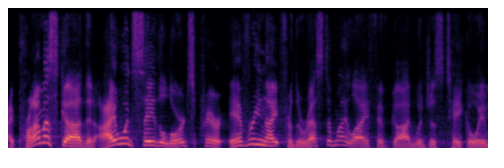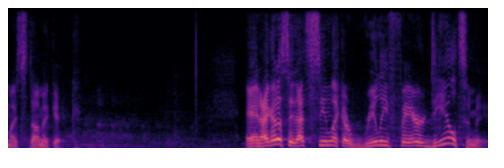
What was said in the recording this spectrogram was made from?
I promised God that I would say the Lord's Prayer every night for the rest of my life if God would just take away my stomach ache. And I got to say, that seemed like a really fair deal to me.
